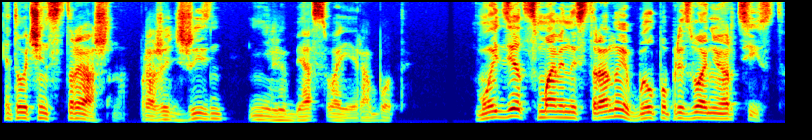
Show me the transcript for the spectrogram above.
Это очень страшно – прожить жизнь, не любя своей работы. Мой дед с маминой стороны был по призванию артист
